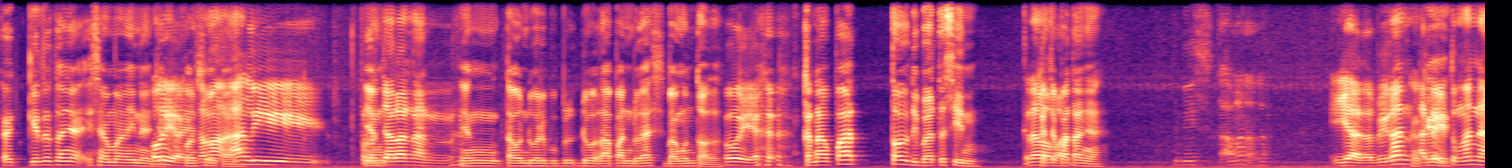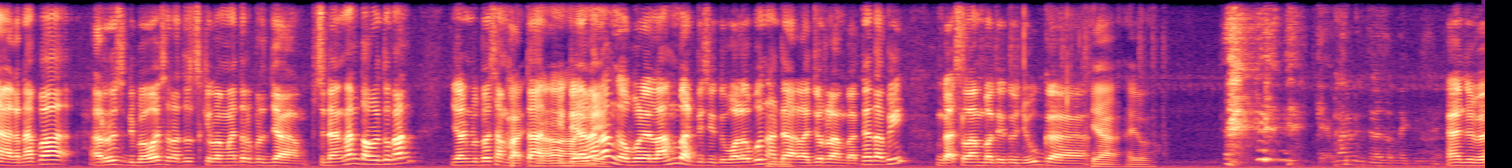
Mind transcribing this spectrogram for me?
Eh, Kita tanya sama ini aja, oh iya, sama konsultan. ahli perjalanan. Yang tahun 2018 bangun tol. Oh iya. Kenapa tol dibatesin Kenapa, kecepatannya? Demi keamanan lah. Iya, tapi kan Oke. ada hitungannya. Kenapa harus di bawah 100 km per jam? Sedangkan tol itu kan jalan bebas hambatan. Ha- ha- Idealnya kan nggak boleh lambat di situ, walaupun ada lajur lambatnya, tapi nggak selambat itu juga. Ya, ayo. Kayak mana penjelasan teknisnya? Nah, coba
